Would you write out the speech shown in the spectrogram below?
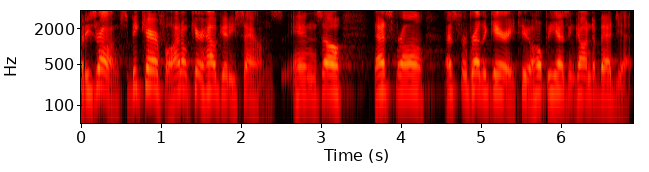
but he's wrong. So be careful. I don't care how good he sounds. And so that's for all, that's for Brother Gary too. I hope he hasn't gone to bed yet.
